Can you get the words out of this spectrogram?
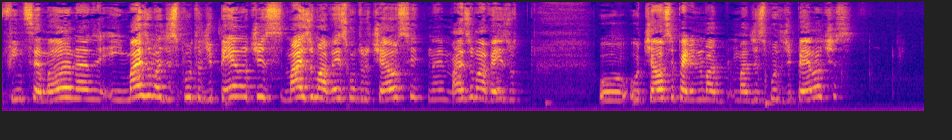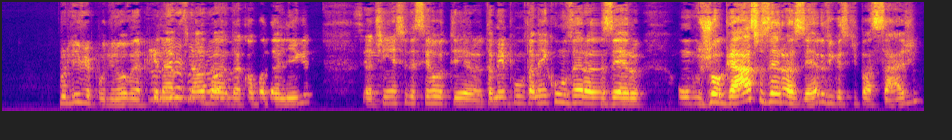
fim de semana em mais uma disputa de pênaltis, mais uma vez contra o Chelsea, né? Mais uma vez o, o, o Chelsea perdendo uma, uma disputa de pênaltis. Pro Liverpool de novo, né? Porque Pro na Liverpool final da, da, Copa da Liga Sim. já tinha sido esse roteiro. Também, também com 0x0, um jogaço 0x0, diga-se de passagem.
